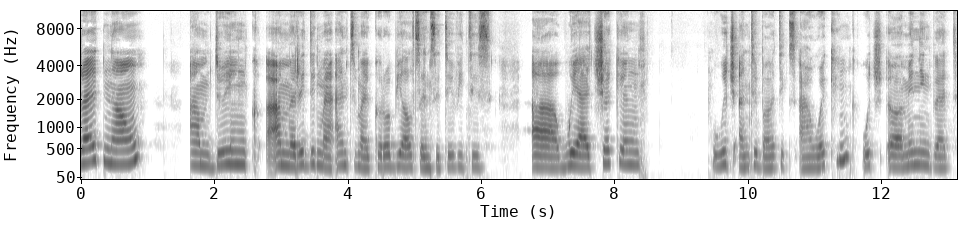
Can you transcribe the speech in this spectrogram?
right now i'm doing i'm reading my antimicrobial sensitivities. Uh we are checking which antibiotics are working which uh, meaning that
